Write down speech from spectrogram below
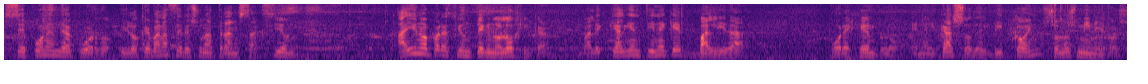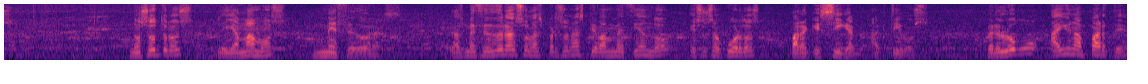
se ponen de acuerdo y lo que van a hacer es una transacción, hay una operación tecnológica que alguien tiene que validar. Por ejemplo, en el caso del Bitcoin son los mineros. Nosotros le llamamos mecedoras. Las mecedoras son las personas que van meciendo esos acuerdos para que sigan activos. Pero luego hay una parte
